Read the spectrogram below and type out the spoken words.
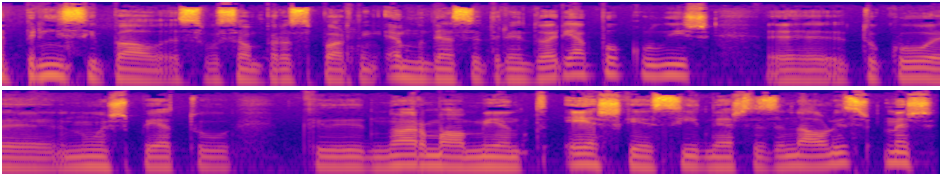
a principal solução para o Sporting a mudança de treinador e há pouco o Luís uh, tocou uh, num aspecto que normalmente é esquecido nestas análises, mas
